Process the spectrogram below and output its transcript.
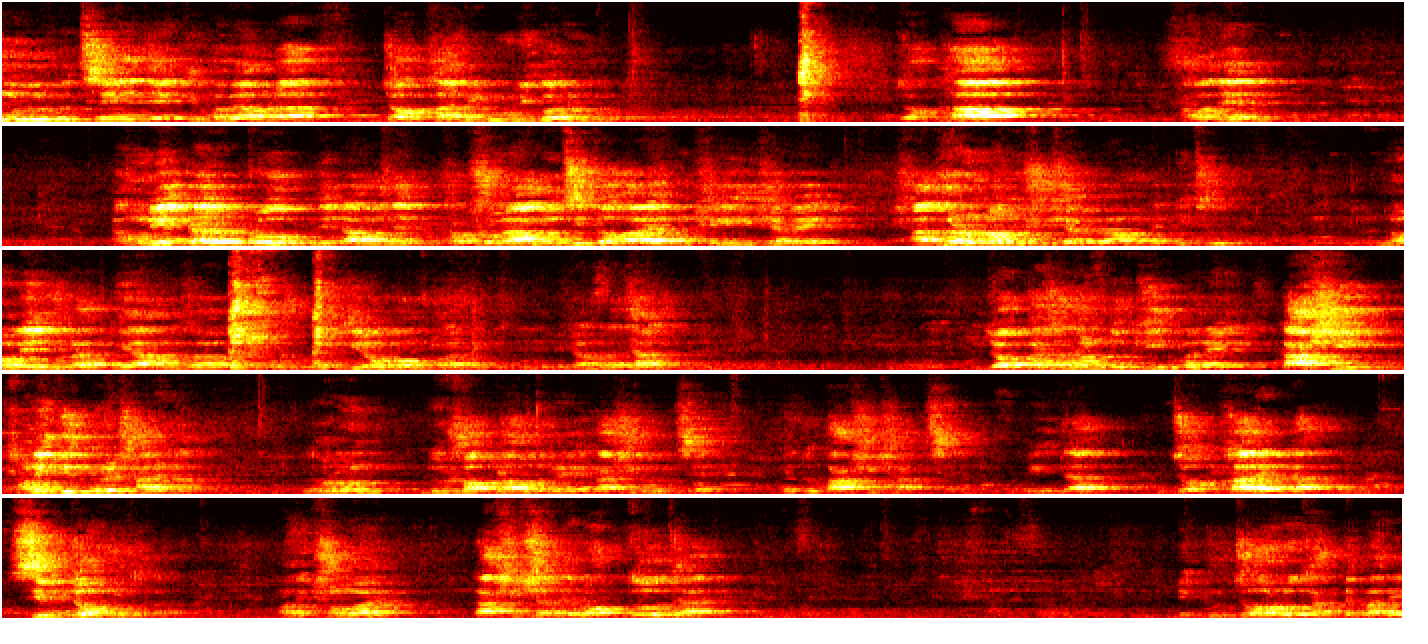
মূল হচ্ছে যে কীভাবে আমরা যক্ষা নির্মূলীকরণ পারি। যক্ষা আমাদের এমনই একটা রোগ যেটা আমাদের সবসময় আলোচিত হয় এবং সেই হিসাবে সাধারণ মানুষ হিসাবে আমাদের কিছু নলেজ বা জ্ঞান বা ওষুধটা কীরকম হয়, এটা আমরা জানি। যক্ষা সাধারণত কি? মানে কাশি অনেকদিন ধরে সারে না। ধরুন দু সপ্তাহ ধরে কাশি হচ্ছে, কিন্তু কাশি সারছে এটা যক্ষার একটা সিমটম হতে পারে। অনেক সময় কাশির সাথে রক্ত যায়। একটু জ্বরও থাকতে পারে।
